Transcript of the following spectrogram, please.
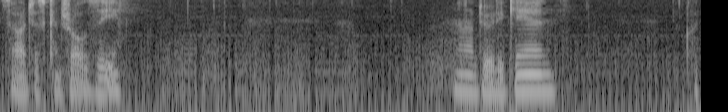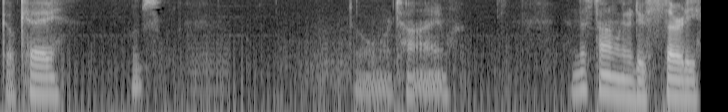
so I'll just control Z. And I'll do it again. Click OK. Oops. Do it one more time. And this time I'm going to do 30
